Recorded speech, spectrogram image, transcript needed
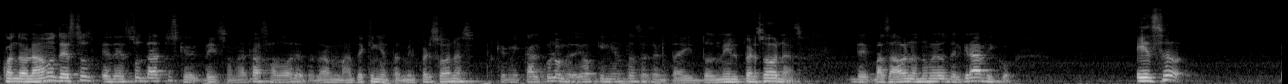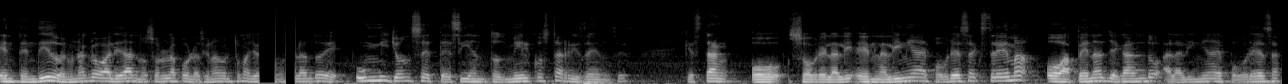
cuando hablábamos de estos, de estos datos que son arrasadores, ¿verdad? Más de 500 mil personas, porque mi cálculo me dio 562 mil personas, de, basado en los números del gráfico. Eso, entendido en una globalidad, no solo la población adulto mayor, estamos hablando de 1.700.000 costarricenses que están o sobre la, en la línea de pobreza extrema o apenas llegando a la línea de pobreza,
